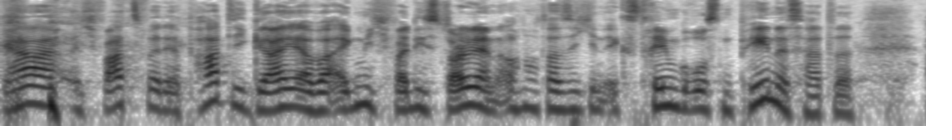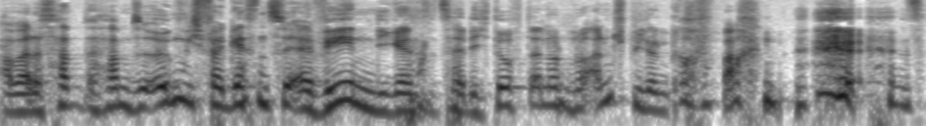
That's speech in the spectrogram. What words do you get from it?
ja, ich war zwar der Partyguy, aber eigentlich war die Storyline auch noch, dass ich einen extrem großen Penis hatte. Aber das, hat, das haben sie irgendwie vergessen zu erwähnen die ganze Zeit. Ich durfte dann noch nur Anspielung drauf machen. Das,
